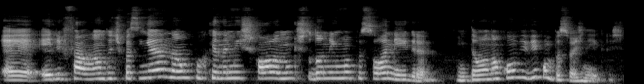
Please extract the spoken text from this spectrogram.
é, ele falando, tipo assim, ah, não, porque na minha escola nunca estudou nenhuma pessoa negra. Então eu não convivi com pessoas negras.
